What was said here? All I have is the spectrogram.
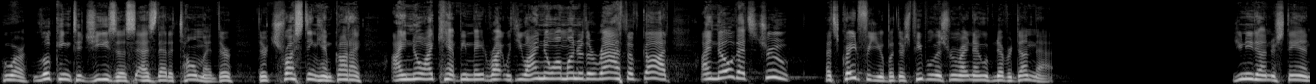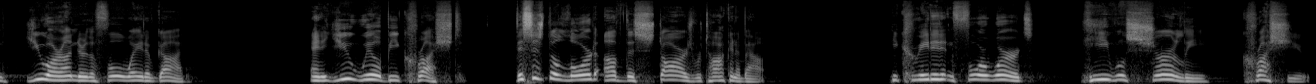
who are looking to Jesus as that atonement. They're, they're trusting Him. God, I, I know I can't be made right with you. I know I'm under the wrath of God. I know that's true. That's great for you, but there's people in this room right now who've never done that. You need to understand you are under the full weight of God, and you will be crushed. This is the Lord of the stars we're talking about. He created it in four words He will surely crush you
